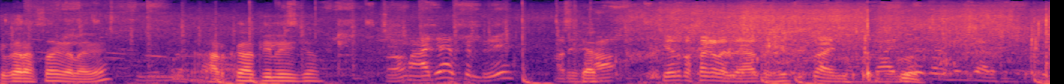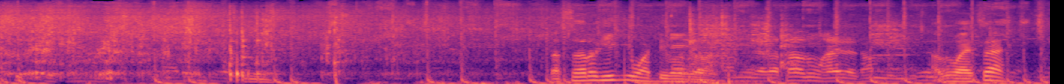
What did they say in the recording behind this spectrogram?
तो काय रस्ता गेला काय? अडका हातील याच्या माझ्या असेल रे. अरे हा. शेत रस्ता करायचा आता हे चुका आहे रस्ता घे की वाटी बघा. अजून व्हायचा आहे?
